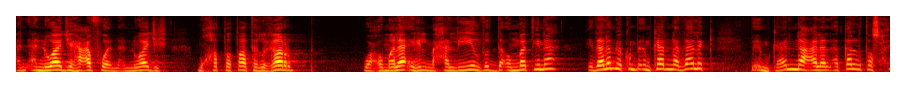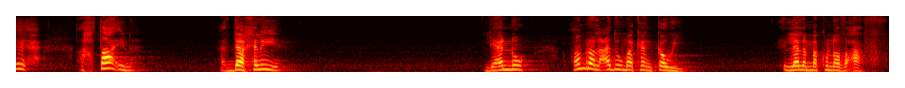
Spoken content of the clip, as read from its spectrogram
أن أن نواجه عفوا أن نواجه مخططات الغرب وعملائه المحليين ضد أمتنا إذا لم يكن بإمكاننا ذلك بإمكاننا على الأقل تصحيح أخطائنا الداخلية. لأنه عمر العدو ما كان قوي إلا لما كنا ضعاف.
